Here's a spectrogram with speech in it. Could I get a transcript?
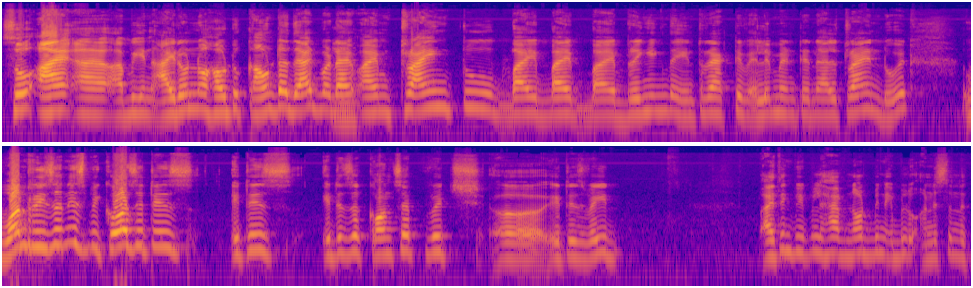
so I, uh, I mean, I don't know how to counter that, but I, I'm trying to by by by bringing the interactive element in. I'll try and do it. One reason is because it is it is it is a concept which uh, it is very. I think people have not been able to understand the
